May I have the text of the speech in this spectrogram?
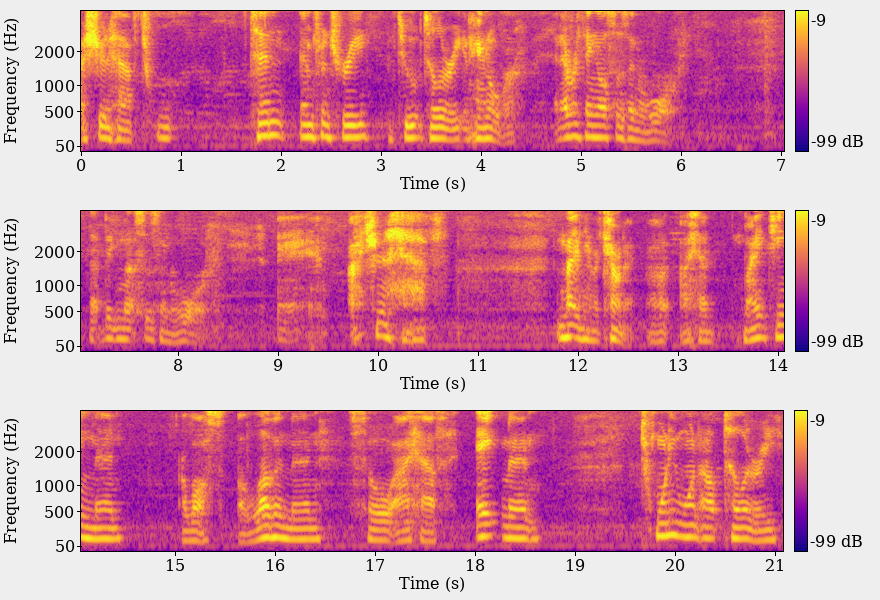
I should have 10 infantry, and 2 artillery in Hanover. And everything else is in Ruhr. That big mess is in Ruhr. And I should have, I'm not even going to count it. Uh, I had 19 men. I lost 11 men. So I have 8 men, 21 artillery,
